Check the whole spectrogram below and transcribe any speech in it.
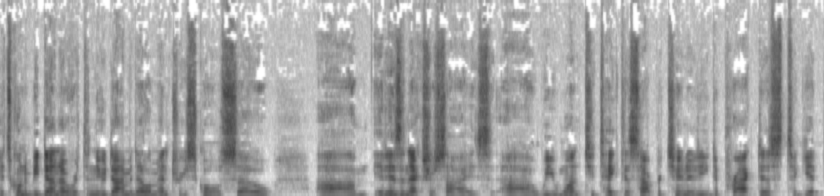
it's going to be done over at the New Diamond Elementary School. So Um, it is an exercise. Uh, we want to take this opportunity to practice, to get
